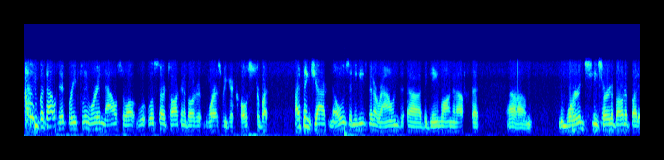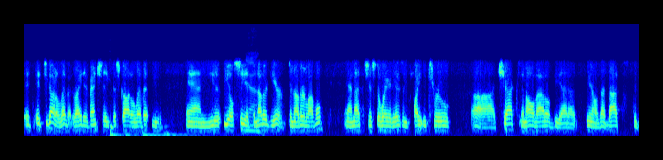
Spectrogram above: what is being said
but that was it briefly. We're in now, so I'll, we'll start talking about it more as we get closer. But I think Jack knows. I mean, he's been around uh, the game long enough that um, words he's heard about it, but it, it's you got to live it, right? Eventually, you just got to live it, and, and you, you'll see it's yeah. another gear, it's another level, and that's just the way it is. And fighting through uh, checks and all that'll be at a, you know, that that's the,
